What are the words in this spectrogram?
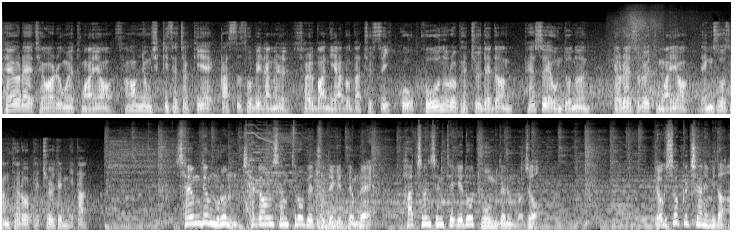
폐열의 재활용을 통하여 상업용 식기세척기의 가스 소비량을 절반 이하로 낮출 수 있고 고온으로 배출되던 폐수의 온도는 열애수를 통하여 냉수 상태로 배출됩니다. 사용된 물은 차가운 상태로 배출되기 때문에 하천 생태계에도 도움이 되는 거죠. 여기서 끝이 아닙니다.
